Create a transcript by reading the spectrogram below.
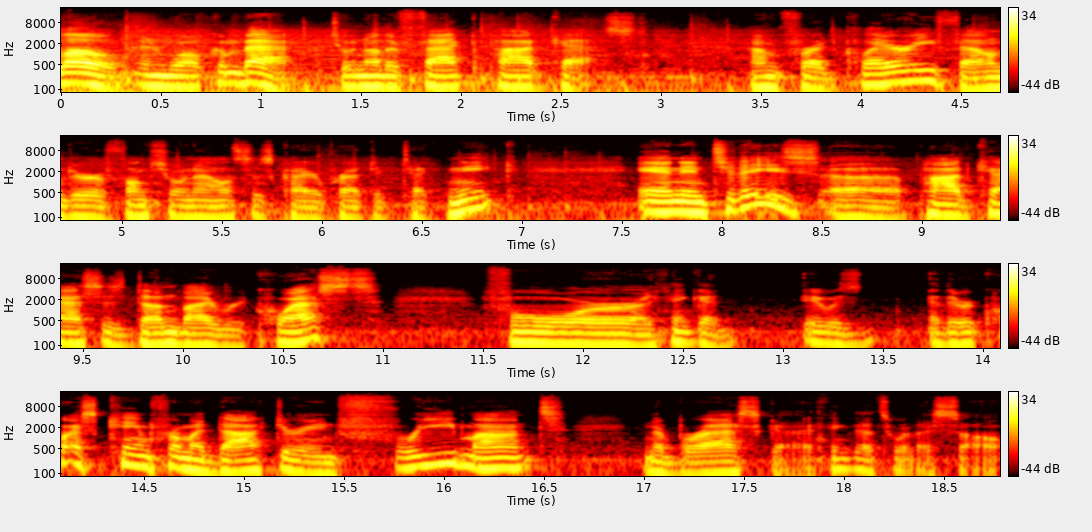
Hello, and welcome back to another Fact Podcast. I'm Fred Clary, founder of Functional Analysis Chiropractic Technique. And in today's uh, podcast is done by request for, I think a, it was, the request came from a doctor in Fremont, Nebraska. I think that's what I saw.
